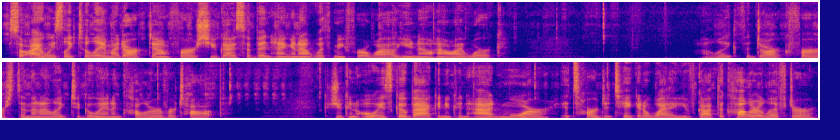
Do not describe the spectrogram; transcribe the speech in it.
So I always like to lay my dark down first. You guys have been hanging out with me for a while. You know how I work. I like the dark first and then I like to go in and color over top because you can always go back and you can add more. It's hard to take it away. You've got the color lifter,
